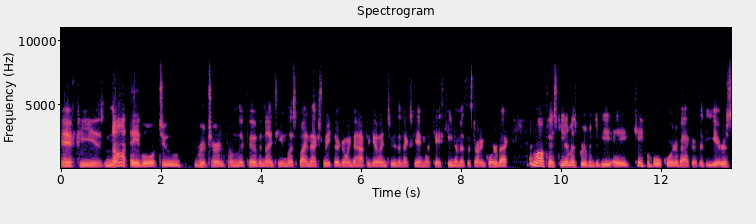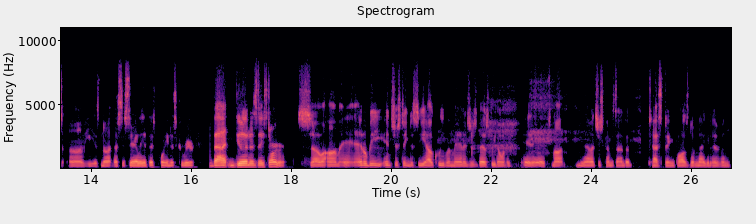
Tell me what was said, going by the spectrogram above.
if he is not able to return from the COVID 19 list by next week, they're going to have to go into the next game with Case Keenum as the starting quarterback. And while Case Keenum has proven to be a capable quarterback over the years, um, he is not necessarily at this point in his career that good as a starter. So um, it, will be interesting to see how Cleveland manages this. We don't, it, it's not, you know, it just comes down to testing positive, negative, and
